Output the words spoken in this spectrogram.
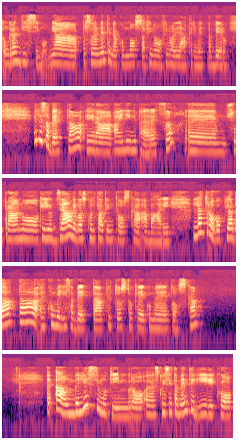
Un grandissimo, mi ha, personalmente mi ha commossa fino, fino alle lacrime, davvero. Elisabetta era Aileen Perez, eh, un soprano che io già avevo ascoltato in Tosca a Bari. La trovo più adatta eh, come Elisabetta piuttosto che come Tosca. Eh, ha un bellissimo timbro, eh, squisitamente lirico,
